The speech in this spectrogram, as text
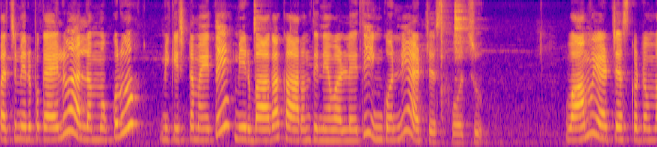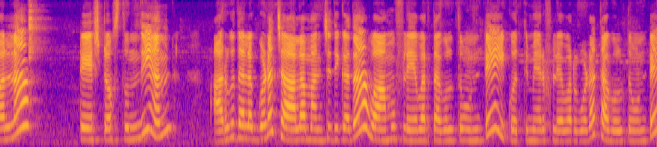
పచ్చిమిరపకాయలు అల్లం ముక్కలు మీకు ఇష్టమైతే మీరు బాగా కారం తినేవాళ్ళు అయితే ఇంకొన్ని యాడ్ చేసుకోవచ్చు. వాము యాడ్ చేసుకోవటం వల్ల టేస్ట్ వస్తుంది అండ్ అరుగుదలకు కూడా చాలా మంచిది కదా. వాము ఫ్లేవర్ తగులుతూ ఉంటే ఈ కొత్తిమీర ఫ్లేవర్ కూడా తగులుతూ ఉంటే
